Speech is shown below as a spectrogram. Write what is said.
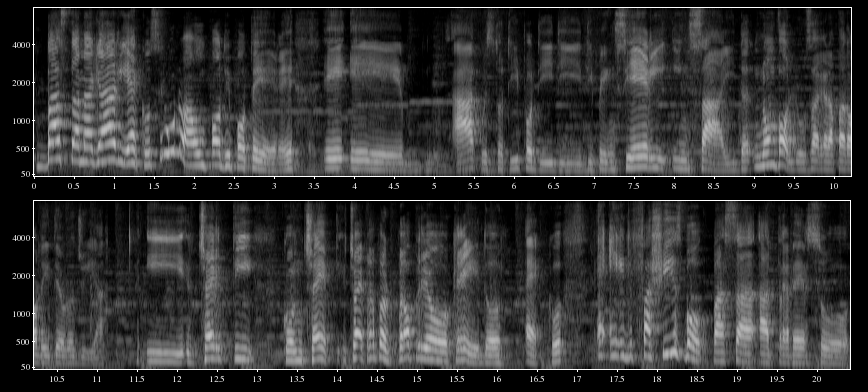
Basta magari ecco se uno ha un po' di potere e, e ha questo tipo di, di, di, pensieri inside, non voglio usare la parola ideologia, i certi concetti, cioè proprio il proprio credo, ecco, e, e il fascismo passa attraverso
